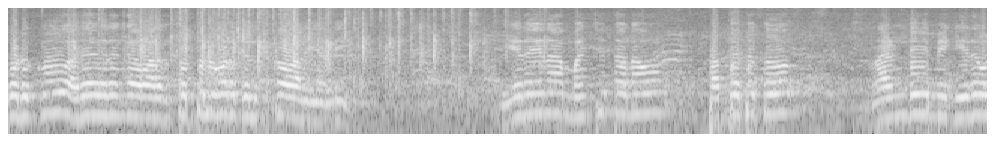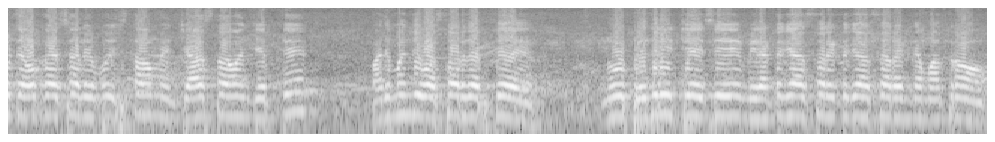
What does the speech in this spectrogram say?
కొడుకు అదేవిధంగా వాళ్ళకి తొత్తులు కూడా తెలుసుకోవాలి ఇవన్నీ. ఏదైనా మంచితనం పద్ధతితో రండి మీకు ఏదో ఒకటి అవకాశాలు ఇవ్వ- ఇస్తాం మేము చేస్తామని చెప్తే పది మంది వస్తారు తప్పితే నువ్వు బెదిరించేసి మీరు ఎట్ట చేస్తారు ఎట్ట చేస్తారంటే మాత్రం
